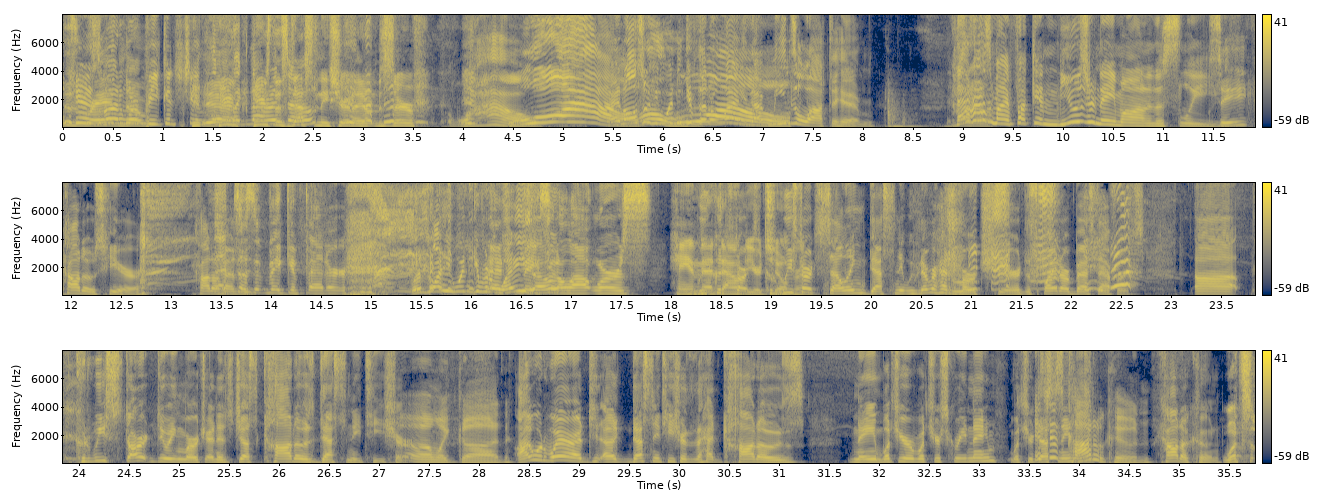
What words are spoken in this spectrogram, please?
This Here's one where random- Pikachu Yeah. looks like Here's this Naruto. Destiny shirt I don't deserve. Wow. Wow. And also, he wouldn't give that away. That Whoa. means a lot to him. That has my fucking username on the sleeve. See, Kato's here. Kato that has. doesn't make it better. That's why he wouldn't give it it away. makes though. it a lot worse. Hand we that could down start, to your children. could children. we start selling Destiny? We've never had merch here, despite our best efforts. Uh, could we start doing merch and it's just Kato's Destiny T-shirt? Oh my god. I would wear a, t- a Destiny T-shirt that had Kato's name. What's your What's your screen name? What's your It's Destiny? just Kato-kun. Kato Kun. What's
